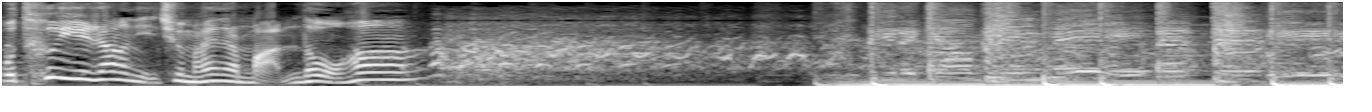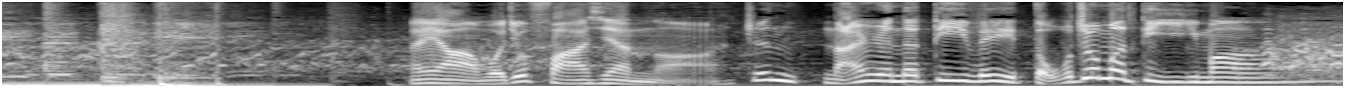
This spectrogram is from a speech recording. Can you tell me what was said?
我特意让你去买点馒头哈。”哎呀，我就发现呐，这男人的地位都这么低吗？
